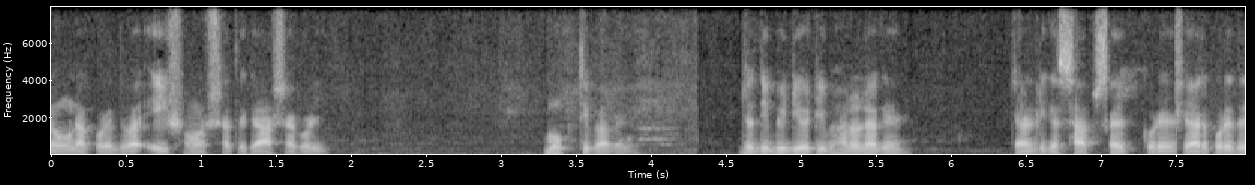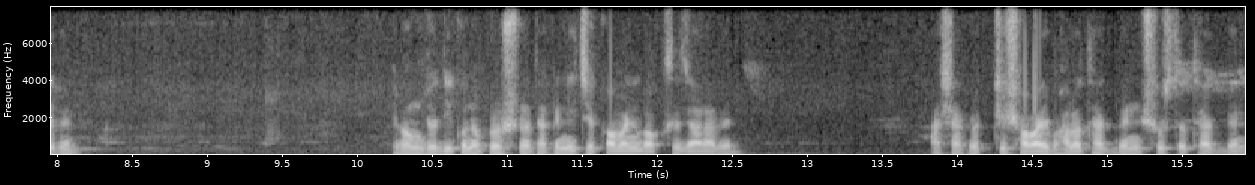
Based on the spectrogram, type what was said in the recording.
নোংরা করে দেওয়া এই সমস্যা থেকে আশা করি মুক্তি পাবেন। যদি ভিডিওটি ভালো লাগে, চ্যানেলটিকে সাবস্ক্রাইব করে শেয়ার করে দেবেন এবং যদি কোনো প্রশ্ন থাকে, নিচে কমেন্ট বক্সে জানাবেন। আশা করছি সবাই ভালো থাকবেন, সুস্থ থাকবেন।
